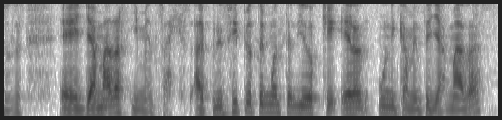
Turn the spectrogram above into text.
Entonces, llamadas y mensajes. Al principio tengo entendido que eran únicamente llamadas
